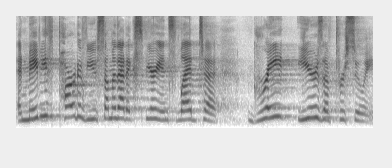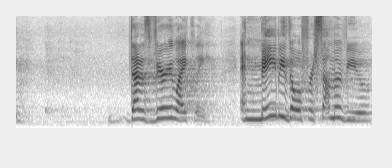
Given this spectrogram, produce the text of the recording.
And maybe part of you, some of that experience led to great years of pursuing. That is very likely. And maybe, though, for some of you,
